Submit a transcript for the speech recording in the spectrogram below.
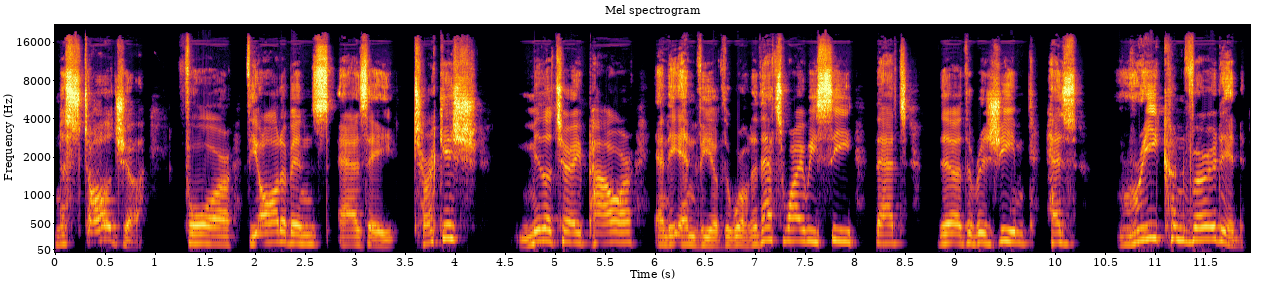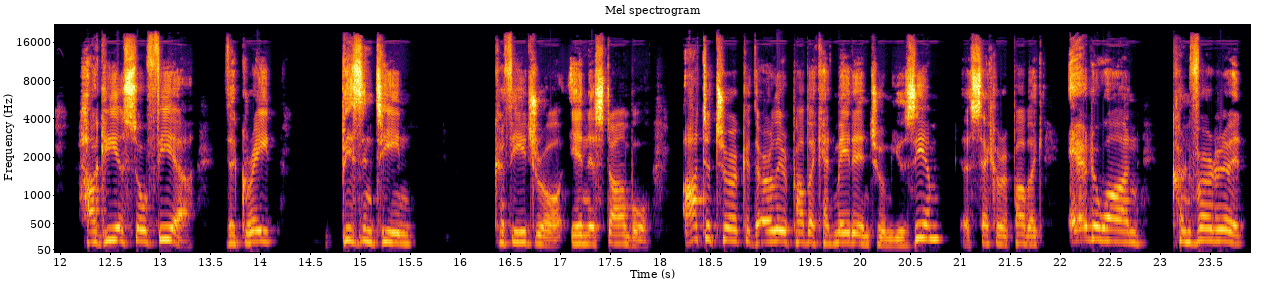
nostalgia for the Ottomans as a Turkish military power and the envy of the world. And that's why we see that the, the regime has reconverted Hagia Sophia, the great Byzantine cathedral in Istanbul. Ataturk, the early republic, had made it into a museum, a second republic. Erdogan converted it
